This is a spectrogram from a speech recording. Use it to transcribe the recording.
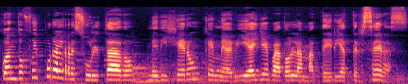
Cuando fui por el resultado, me dijeron que me había llevado la materia terceras.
